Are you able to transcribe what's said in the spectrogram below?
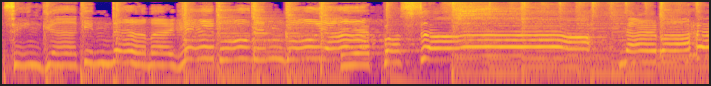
생각이 나 말해보는 거야. 예뻤어. 날 바라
